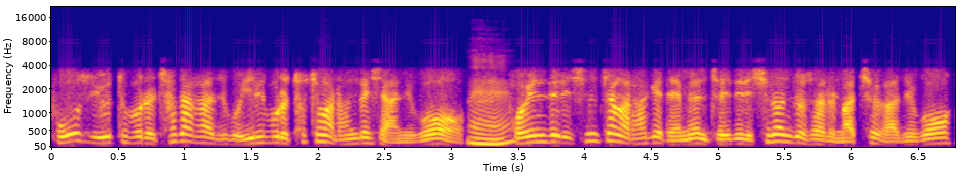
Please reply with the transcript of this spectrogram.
보수 유튜버를 찾아가지고 일부러 초청을 한 것이 아니고 네. 본인들이 신청을 하게 되면 저희들이 신원 조사를 마쳐 가지고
